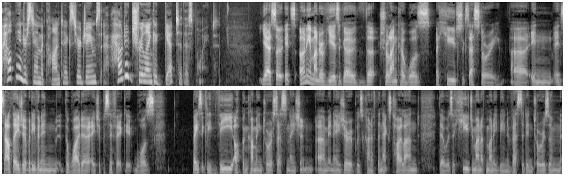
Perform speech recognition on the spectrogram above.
help me understand the context here, James? How did Sri Lanka get to this point? Yeah, so it's only a matter of years ago that Sri Lanka was a huge success story uh, in in South Asia, but even in the wider Asia Pacific. It was basically the up and coming tourist destination um, in Asia. It was kind of the next Thailand. There was a huge amount of money being invested in tourism,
